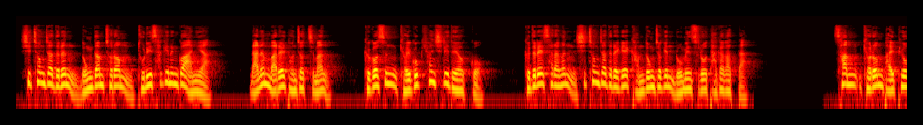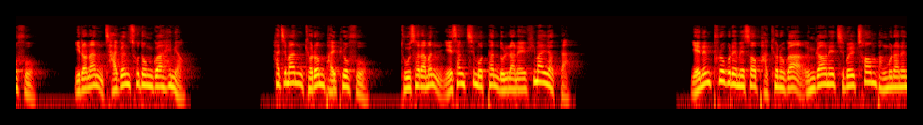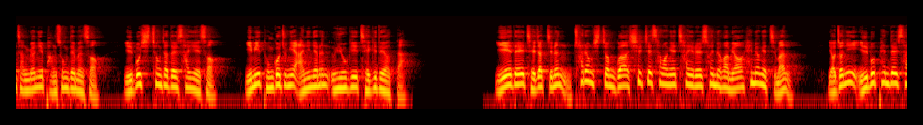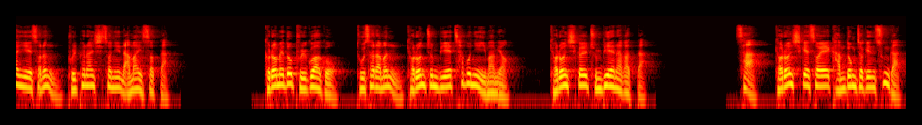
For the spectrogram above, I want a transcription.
시청자들은 농담처럼 둘이 사귀는 거 아니야. 나는 말을 던졌지만 그것은 결국 현실이 되었고 그들의 사랑은 시청자들에게 감동적인 로맨스로 다가갔다. 3. 결혼 발표 후 일어난 작은 소동과 해명. 하지만 결혼 발표 후 두 사람은 예상치 못한 논란에 휘말렸다. 예능 프로그램에서 박현호가 은가은의 집을 처음 방문하는 장면이 방송되면서 일부 시청자들 사이에서 이미 동거 중이 아니냐는 의혹이 제기되었다. 이에 대해 제작진은 촬영 시점과 실제 상황의 차이를 설명하며 해명했지만 여전히 일부 팬들 사이에서는 불편한 시선이 남아 있었다. 그럼에도 불구하고 두 사람은 결혼 준비에 차분히 임하며 결혼식을 준비해 나갔다. 4. 결혼식에서의 감동적인 순간.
